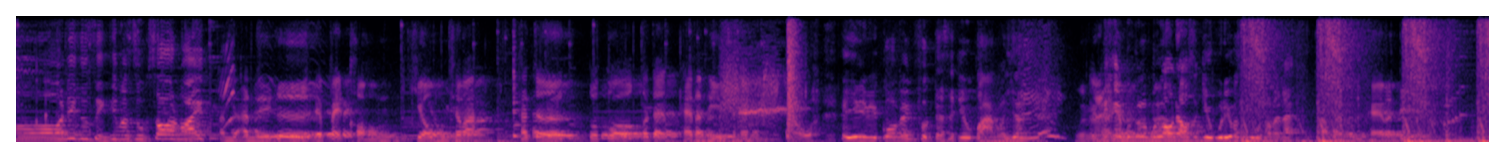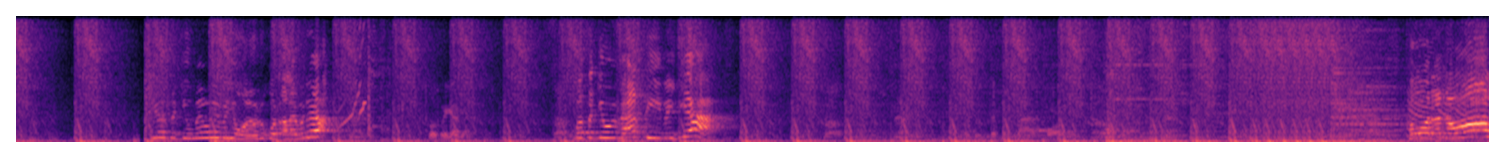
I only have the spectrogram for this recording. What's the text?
อ๋อ นี่คือสิ่งที่มันซุกซ่อนไว้ อันอันนี้คือเอฟเฟกต์ของเคียวมึงใช่ปะ ถ้าเจอตัวตัวก็จะแพ้ทันทีใช่ไหมเอาวะไอ้ยีนิมิโก้แม่งฝึกแต่สกิลปากมาเยอะไอ้เคมึงมึงลองเดาสกิลกูดิว่าสกิลทำอะไรได้ทำให้มึงแพ้ทันทีเชื่สกิลไม่มีประโยชน์เลยทุกคนอะไรวะเนี่ยกดไปกันมันสกิลแพ้สี่ไปเชี่ยโทษนะน้อง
